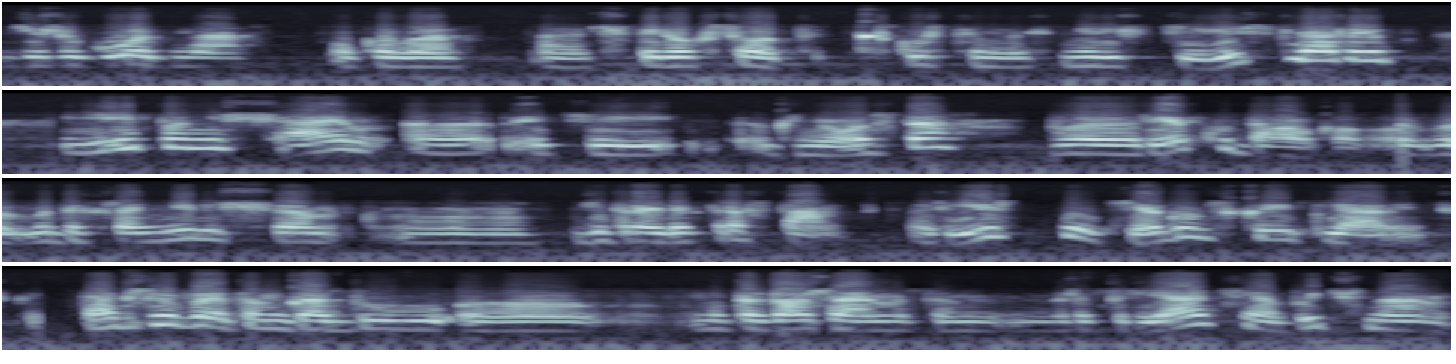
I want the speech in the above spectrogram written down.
ежегодно около 400 э, искусственных нерестилищ для рыб и помещаем э, эти гнезда в реку Даугава, в водохранилище гидроэлектростанций Рижской, Кегумской и Плявинской. Также в этом году э, мы продолжаем это мероприятие. Обычно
